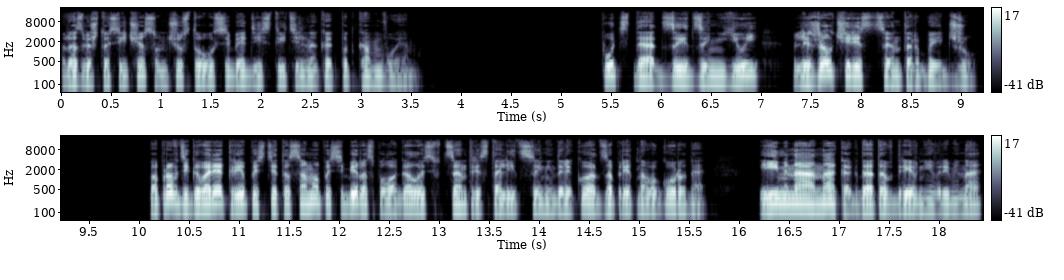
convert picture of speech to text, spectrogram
Разве что сейчас он чувствовал себя действительно как под конвоем. Путь до Цзы лежал через центр Бэйджу. По правде говоря, крепость эта сама по себе располагалась в центре столицы недалеко от запретного города, и именно она когда-то в древние времена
